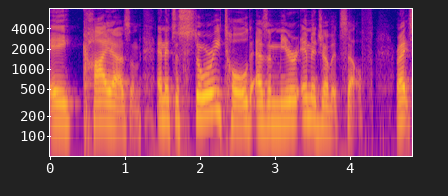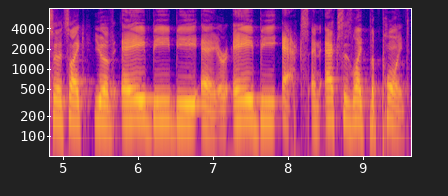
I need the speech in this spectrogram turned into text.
a chiasm, and it's a story told as a mirror image of itself right? So it's like you have A, B, B, A, or A, B, X, and X is like the point,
